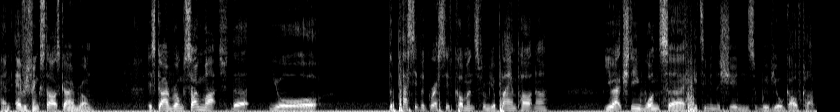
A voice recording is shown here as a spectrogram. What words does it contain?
and everything starts going wrong. It's going wrong so much that you're the passive aggressive comments from your playing partner, you actually want to hit him in the shins with your golf club.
